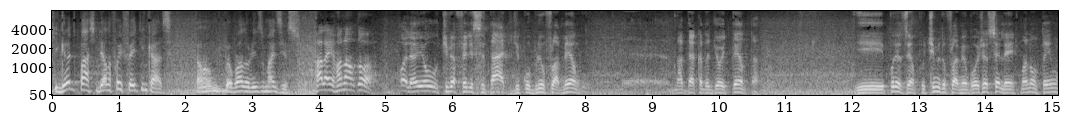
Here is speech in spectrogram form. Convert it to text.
que grande parte dela foi feita em casa. Então eu valorizo mais isso. Fala aí, Ronaldo. Olha, eu tive a felicidade de cobrir o Flamengo eh, na década de 80. E, por exemplo, o time do Flamengo hoje é excelente, mas não tem um-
